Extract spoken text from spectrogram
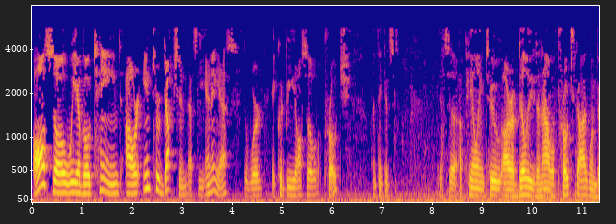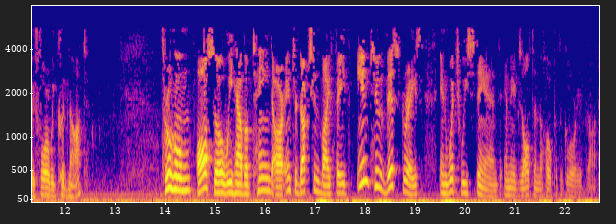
also we have obtained our introduction, that's the NAS, the word, it could be also approach. I think it's it's uh, appealing to our ability to now approach God when before we could not. Through whom also we have obtained our introduction by faith into this grace in which we stand and we exult in the hope of the glory of God.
